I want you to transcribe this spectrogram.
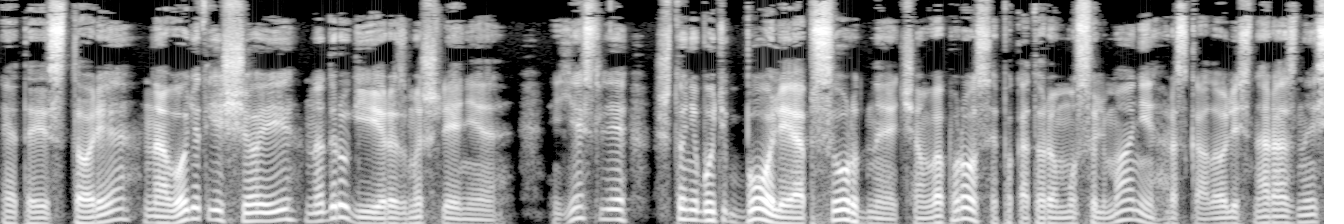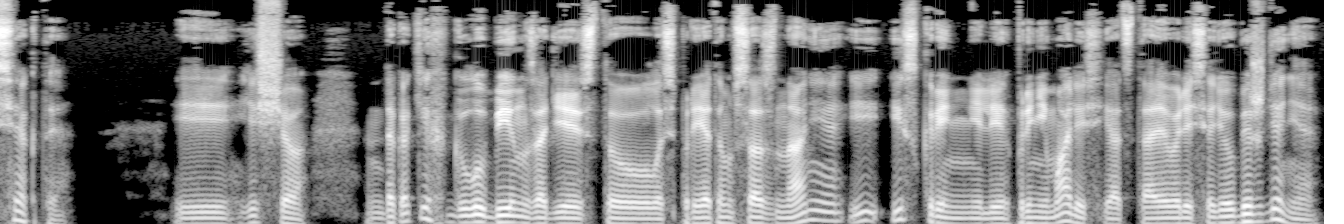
Эта история наводит еще и на другие размышления. Есть ли что-нибудь более абсурдное, чем вопросы, по которым мусульмане раскололись на разные секты? И еще, до каких глубин задействовалось при этом сознание и искренне ли принимались и отстаивались эти убеждения?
